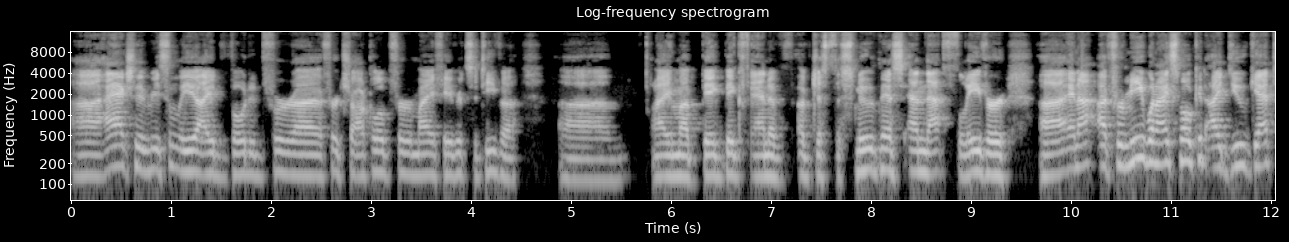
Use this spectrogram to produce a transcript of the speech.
Uh, I actually recently I voted for uh, for Chocolope for my favorite sativa. Um, I'm a big, big fan of, of just the smoothness and that flavor. Uh, and I, I, for me, when I smoke it, I do get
